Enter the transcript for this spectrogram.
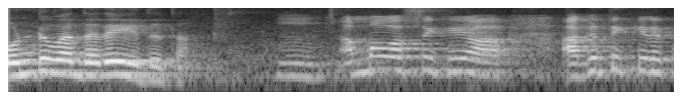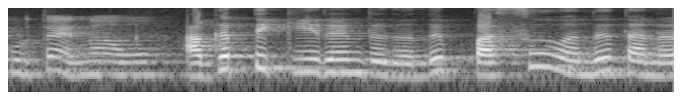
கொண்டு வந்ததே இதுதான். அமாவாசைக்கு அகத்திக்கீரை கொடுத்தா என்ன ஆகும்? அகத்திக்கீரைன்றது வந்து பசு வந்து தன்னை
